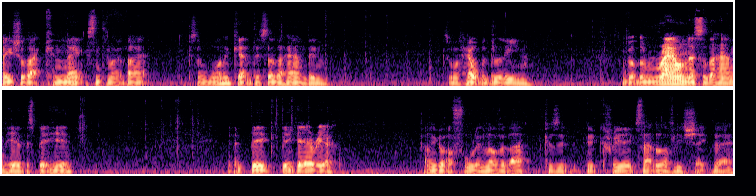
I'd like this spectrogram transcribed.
make sure that connects, something like that. Because I want to get this other hand in. Because it will help with the lean. I've got the roundness of the hand here, this bit here. A big, big area. Kind of got to fall in love with that because it, it creates that lovely shape there.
